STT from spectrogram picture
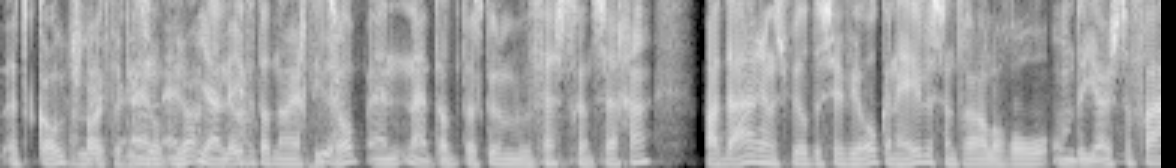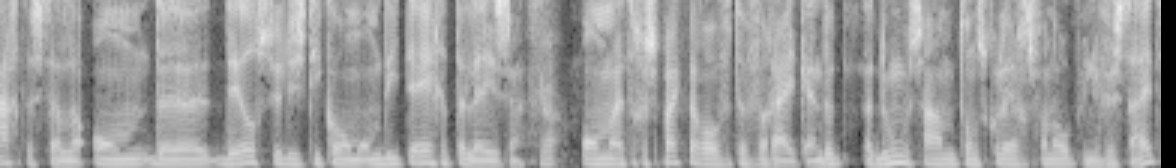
het coachvak en, en, ja. levert dat nou echt iets op? En nou, dat, dat kunnen we bevestigend zeggen. Maar daarin speelt de CVO ook een hele centrale rol om de juiste vraag te stellen, om de deelstudies die komen, om die tegen te lezen, om het gesprek daarover te verrijken. En dat, dat, doen we samen met onze collega's van de Open Universiteit.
